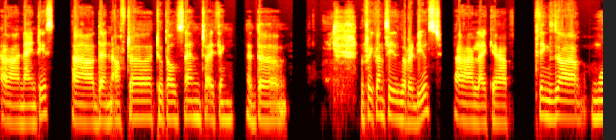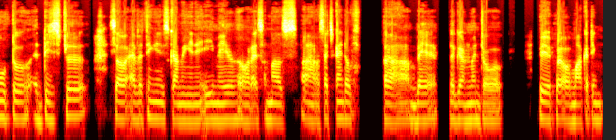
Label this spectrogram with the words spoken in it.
uh, 90s. Uh, then after 2000, I think the, the frequency is reduced. Uh, like uh, things are moved to digital. So everything is coming in email or SMS, uh, such kind of uh, where the government or paper or marketing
